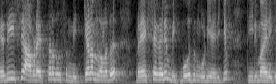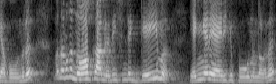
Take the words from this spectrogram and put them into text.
രതീഷ് അവിടെ എത്ര ദിവസം നിൽക്കണം എന്നുള്ളത് പ്രേക്ഷകരും ബിഗ് ബോസും കൂടിയായിരിക്കും തീരുമാനിക്കാൻ പോകുന്നത്. അപ്പോൾ നമുക്ക് നോക്കാം. രതീഷിന്റെ ഗെയിം എങ്ങനെയായിരിക്കും പോകുന്നുള്ളത്?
